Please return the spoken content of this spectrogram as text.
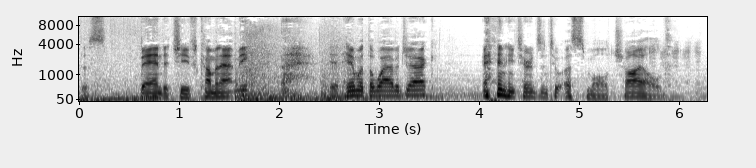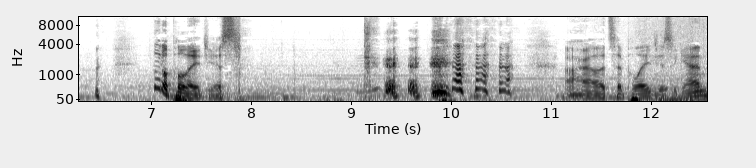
This bandit chief's coming at me. Hit him with the Wabbajack, and he turns into a small child. Little Pelagius. Alright, let's hit Pelagius again.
